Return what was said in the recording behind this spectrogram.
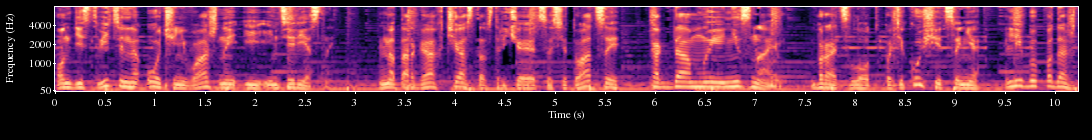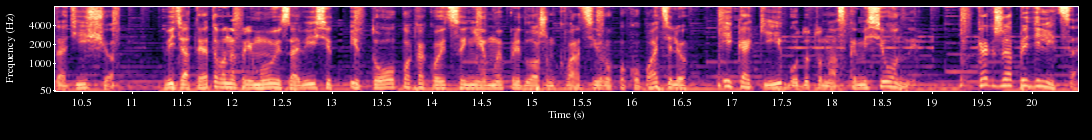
Он действительно очень важный и интересный. На торгах часто встречаются ситуации, когда мы не знаем, брать лот по текущей цене, либо подождать еще – ведь от этого напрямую зависит и то, по какой цене мы предложим квартиру покупателю и какие будут у нас комиссионные. Как же определиться?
